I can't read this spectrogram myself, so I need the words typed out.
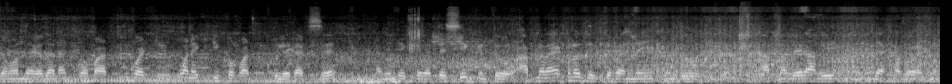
যেমন দেখা যায় না কপাট কয়েকটি, অনেকটি কপাট খুলে রাখছে। আমি দেখতে পাচ্ছি, কিন্তু আপনারা এখনও দেখতে পাননি, কিন্তু আপনাদের আমি দেখাবো এখন।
